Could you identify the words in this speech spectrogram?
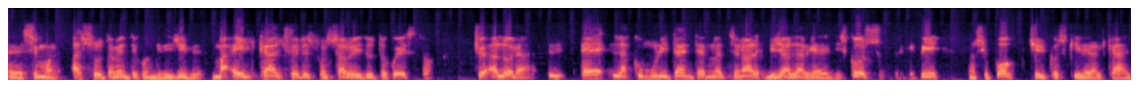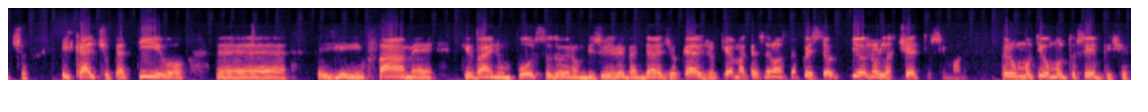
eh, Simone, assolutamente condivisibile, ma è il calcio il responsabile di tutto questo? Cioè, allora, è la comunità internazionale, bisogna allargare il discorso, perché qui non si può circoscrivere al calcio. Il calcio cattivo, eh, infame, che va in un posto dove non bisognerebbe andare a giocare, giochiamo a casa nostra. Questo io non l'accetto, Simone, per un motivo molto semplice,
